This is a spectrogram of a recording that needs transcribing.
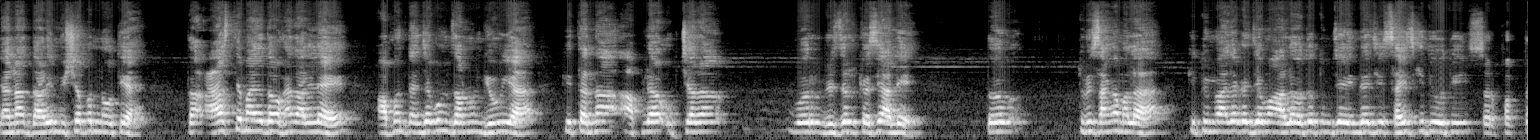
यांना दाढी मिशा पण नव्हत्या तर आज ते माझ्या दवाखान्यात आलेले आहे. आपण त्यांच्याकडून जाणून घेऊया की त्यांना आपल्या उपचारावर रिझल्ट कसे आले. तर तुम्ही सांगा मला की तुम्ही माझ्याकडे जेव्हा आलं होतं तुमच्या इंद्रियाची साईज किती होती? सर फक्त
